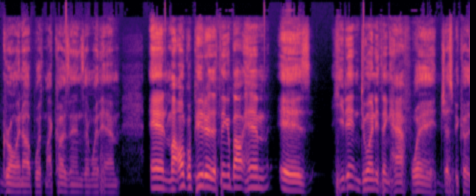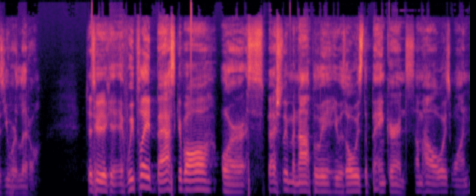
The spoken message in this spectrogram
growing up with my cousins and with him. And my Uncle Peter, the thing about him is he didn't do anything halfway just because you were little. Just if we played basketball or especially Monopoly, he was always the banker and somehow always won.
